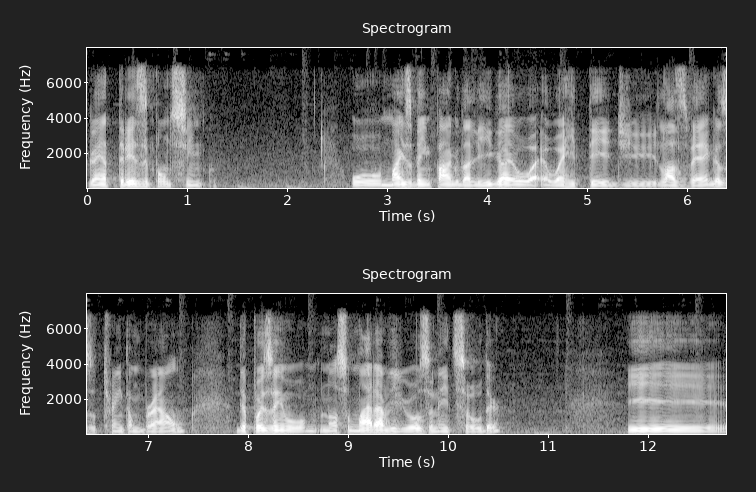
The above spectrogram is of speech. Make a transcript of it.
ganha 13,5. O mais bem pago da liga é o, é o RT de Las Vegas, o Trenton Brown. Depois vem o nosso maravilhoso Nate Solder. E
